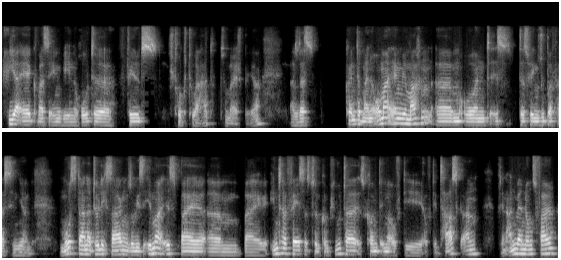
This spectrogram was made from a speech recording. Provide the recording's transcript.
Viereck, was irgendwie eine rote Filzstruktur hat, zum Beispiel. Ja? Also das könnte meine Oma irgendwie machen ähm, und ist deswegen super faszinierend. Muss da natürlich sagen, so wie es immer ist bei, ähm, bei Interfaces zum Computer, es kommt immer auf, die, auf den Task an, auf den Anwendungsfall.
